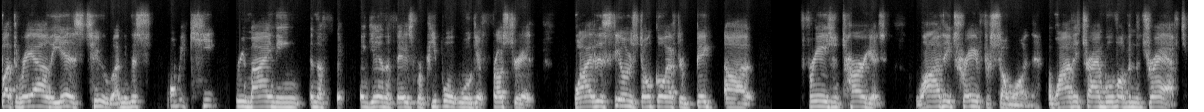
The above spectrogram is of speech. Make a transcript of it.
But the reality is, too, I mean, this what we keep reminding in the and get in the face where people will get frustrated. Why the Steelers don't go after big uh, free agent targets? Why they trade for someone? Why they try and move up in the draft?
